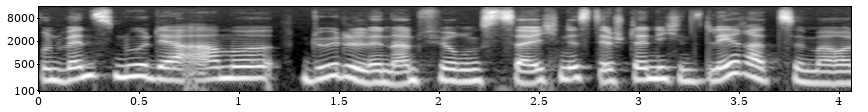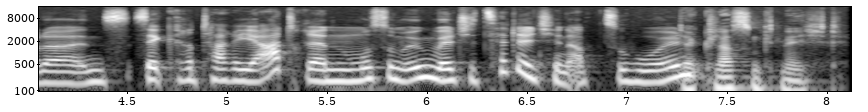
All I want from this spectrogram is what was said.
Und wenn es nur der arme Dödel in Anführungszeichen ist, der ständig ins Lehrerzimmer oder ins Sekretariat rennen muss, um irgendwelche Zettelchen abzuholen. Der Klassenknecht.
